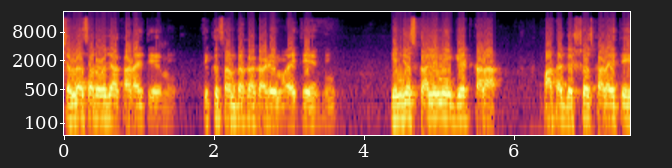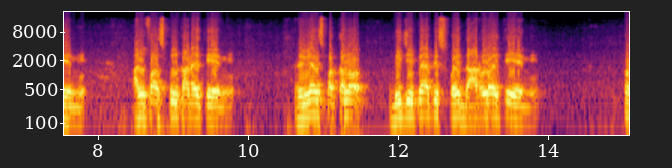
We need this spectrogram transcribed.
చందస రోజా కాడ అయితే ఏమి? తిక్కు సంతర్క కాడ ఏమి అయితే ఏమి? ఇంజస్ కాలనీ గేట్ కాడ పాత గెస్ట్ హౌస్ కాడ అయితే ఏమి? అల్ఫా స్కూల్ కాడ అయితే ఏమి? రిలయన్స్ పక్కలో బీజేపీ ఆఫీస్ పోయి దారిలో అయితే ఏమి? ఆ,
